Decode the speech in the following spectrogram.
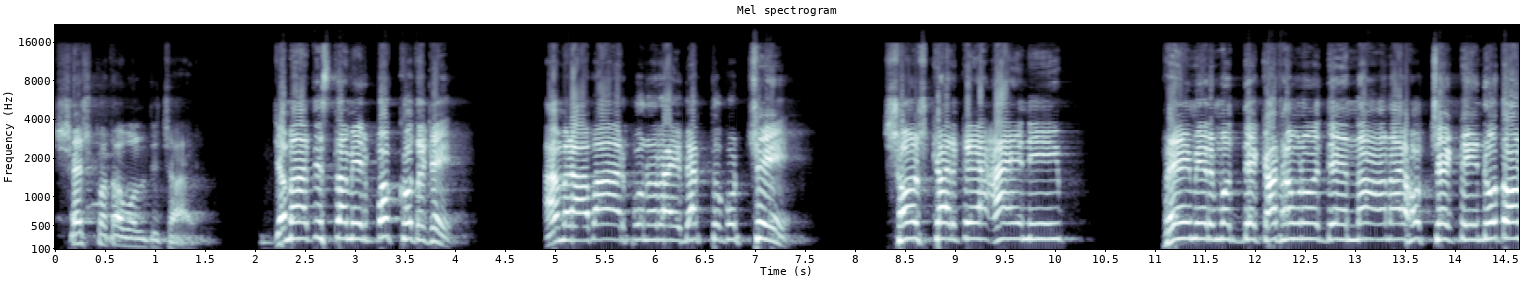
শেষ কথা বলতে চাই, জামায়াত ইসলামের পক্ষ থেকে আমরা আবার পুনরায় ব্যক্ত করছি, সংস্কারকে আইনি ফ্রেমের মধ্যে, কাঠামোর মধ্যে না আনা হচ্ছে একটি নতুন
